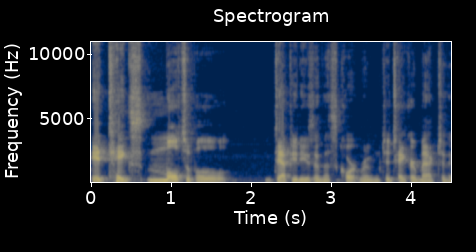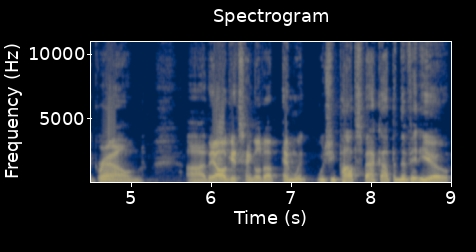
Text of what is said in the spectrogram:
it takes multiple deputies in this courtroom to take her back to the ground. Uh, they all get tangled up, and when, when she pops back up in the video,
